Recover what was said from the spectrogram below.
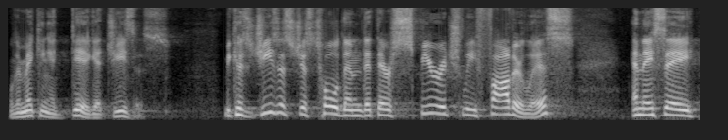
Well, they're making a dig at Jesus because Jesus just told them that they're spiritually fatherless. And they say,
